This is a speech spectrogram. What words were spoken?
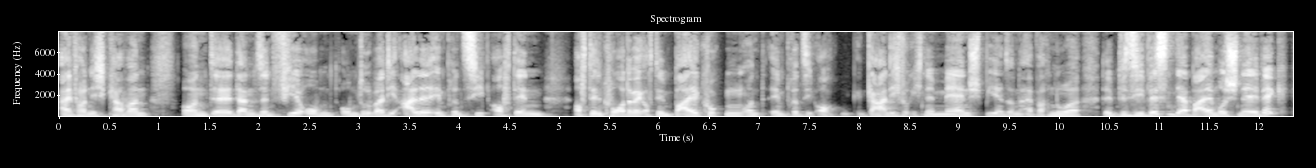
einfach nicht covern. Und äh, dann sind vier oben, oben drüber, die alle im Prinzip auf den, auf den Quarterback, auf den Ball gucken und im Prinzip auch gar nicht wirklich eine Man spielen, sondern einfach nur, sie wissen, der Ball muss schnell weg.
